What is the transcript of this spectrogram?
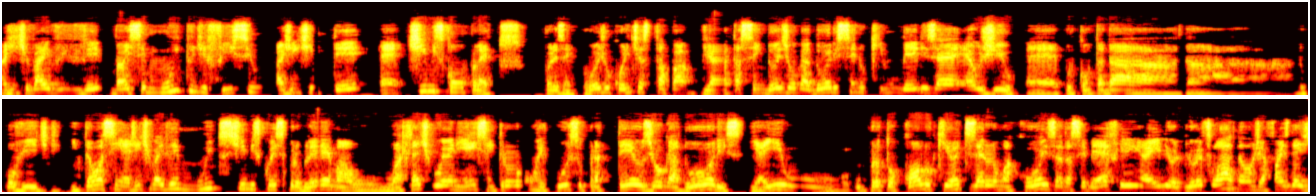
a gente vai viver, vai ser muito difícil a gente ter é, times completos. Por exemplo, hoje o Corinthians tá, já está sem dois jogadores, sendo que um deles é, é o Gil, é, por conta da, da do Covid. Então, assim, a gente vai ver muitos times com esse problema. O Atlético Goianiense entrou com recurso para ter os jogadores, e aí o, o, protocolo que antes era uma coisa da CBF, aí ele olhou e falou: ah, não, já faz 10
